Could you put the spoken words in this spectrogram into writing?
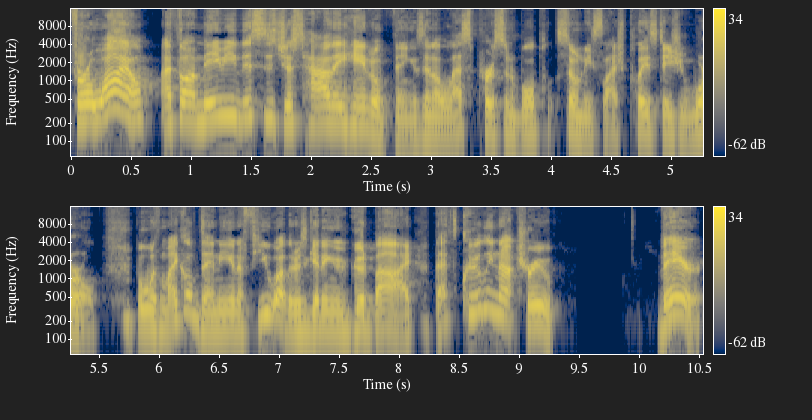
For a while, I thought maybe this is just how they handled things in a less personable Sony slash PlayStation world. But with Michael Denny and a few others getting a goodbye, that's clearly not true. There,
